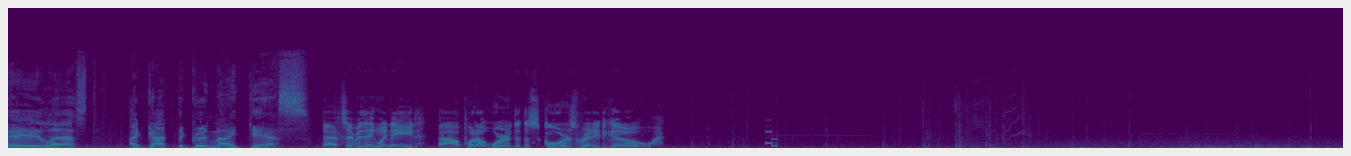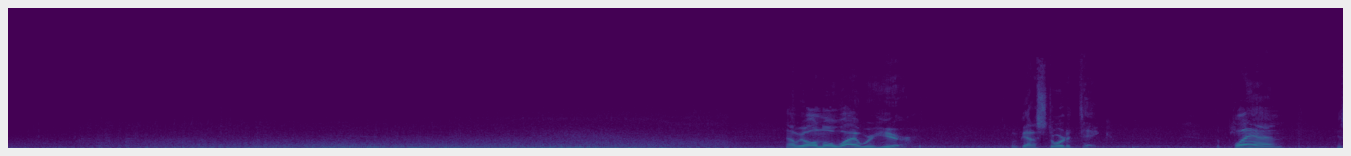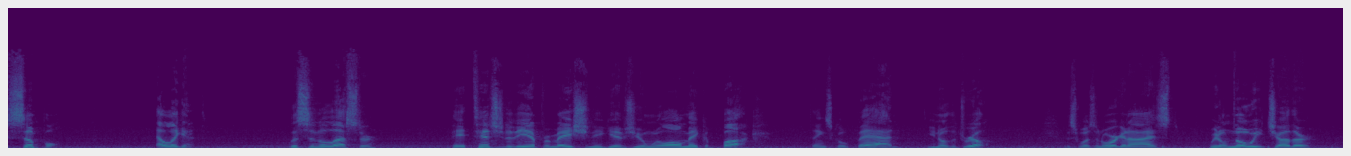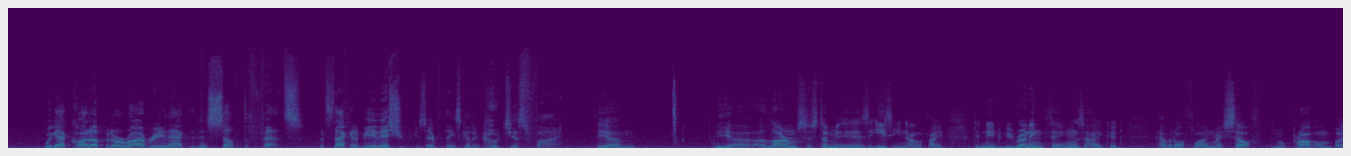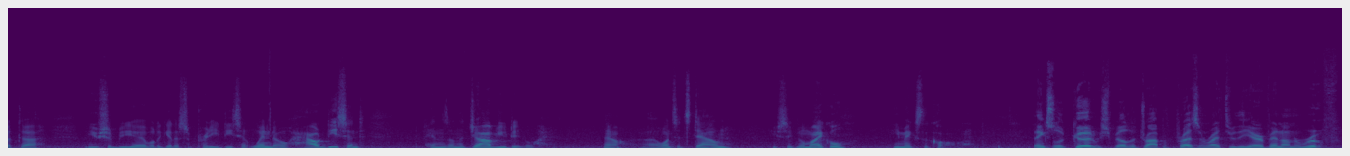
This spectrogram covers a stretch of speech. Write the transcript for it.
Hey, Lest. I got the good night gas. That's everything we need. I'll put out word that the score is ready to go. Now, we all know why we're here. We've got a store to take. The plan is simple, elegant. Listen to Lester, pay attention to the information he gives you, and we'll all make a buck. If things go bad, you know the drill. This wasn't organized, we don't know each other. We got caught up in a robbery and acted in self defense. But it's not going to be an issue because everything's going to go just fine. The um, the uh, alarm system is easy. Now, if I didn't need to be running things, I could have it offline myself, no problem. But uh, you should be able to get us a pretty decent window. How decent depends on the job you do. Now, uh, once it's down, you signal Michael, he makes the call. Things look good. We should be able to drop a present right through the air vent on the roof.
